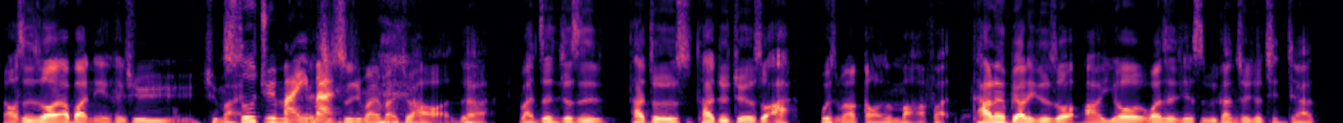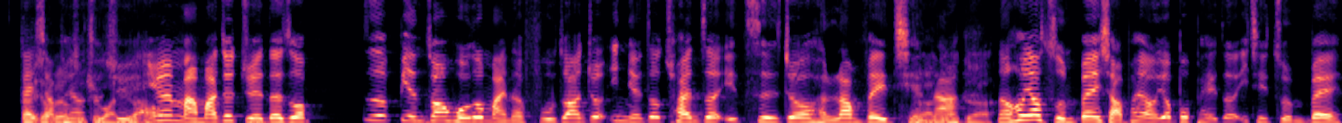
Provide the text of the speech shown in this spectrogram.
老师说，要不然你也可以去去买，书局买一买哎去，书局买一买就好了，对啊。反正就是他就是他就觉得说啊，为什么要搞那么麻烦？他那个标题就是说啊，以后万圣节是不是干脆就请假带小朋友出去，玩因？为妈妈就觉得说。这变装活动买的服装，就一年就穿这一次，就很浪费钱呐啊对啊对啊然后要准备小朋友又不陪着一起准备，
